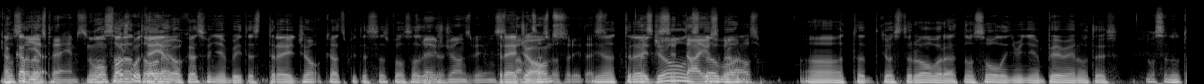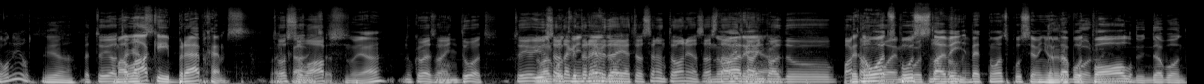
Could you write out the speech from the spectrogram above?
Nu, No San- kāpēc? Iespējams. Nu, No būtu, Antonio, kas viņiem bija tas Trey Jones, kāds bija tas saspēles vadītājs? Jones bija Trey Jones. Jā, Trey Jones. Ā, Tad kas tur vēl varētu no soliņa viņiem pievienoties? No San Antonio? Jā. Bet tu jau tagad, Malaki Brabhams. Vai Tas kā ir labs. Nu, jā. nu, kāpēc lai viņi dod? Tu jau Nu, jūs jau tagad revidējat to San Antonio sastāvu, Nu, nu, arī, kā viņi jā. kādu Bet no otras pakalpojumu puses, lai viņi, bet no otras puses, ja viņi var dabūt polu, Viņi dabūna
